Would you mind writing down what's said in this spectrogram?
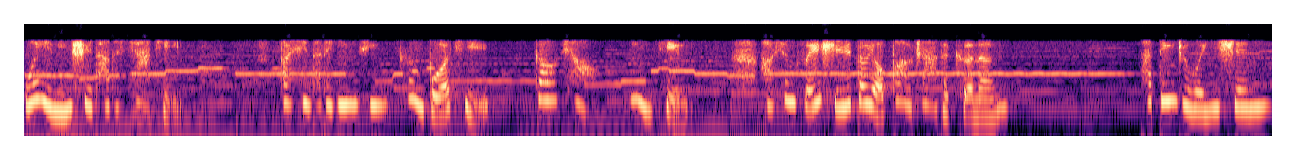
我也凝视他的下体，发现他的阴茎更勃起、高翘、硬挺，好像随时都有爆炸的可能。他盯着我一身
